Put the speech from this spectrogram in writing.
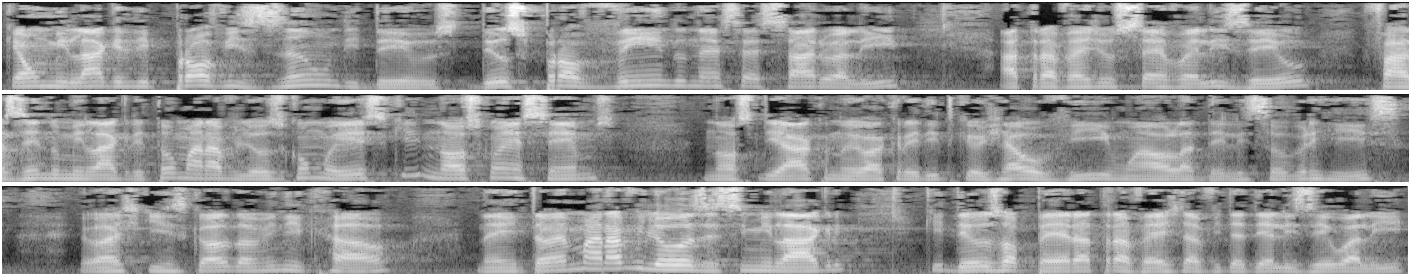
Que é um milagre de provisão de Deus. Deus provendo o necessário ali, através do servo Eliseu, fazendo um milagre tão maravilhoso como esse que nós conhecemos. Nosso diácono, eu acredito que eu já ouvi uma aula dele sobre isso. Eu acho que em escola dominical, né? Então é maravilhoso esse milagre que Deus opera através da vida de Eliseu ali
